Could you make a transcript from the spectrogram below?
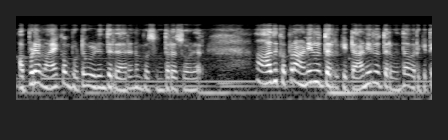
அப்படியே மயக்கம் போட்டு விழுந்துடுறாரு நம்ம சுந்தர சோழர். அதுக்கப்புறம் அனிருத்தர் கிட்ட அனிருத்தர் வந்து அவர்கிட்ட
